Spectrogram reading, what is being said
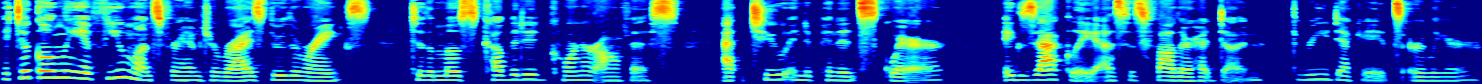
It took only a few months for him to rise through the ranks to the most coveted corner office at 2 Independence Square, exactly as his father had done three decades earlier.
